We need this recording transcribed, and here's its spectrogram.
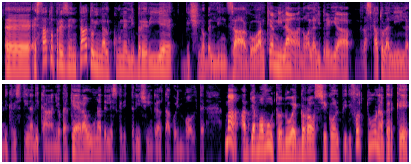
Eh, è stato presentato in alcune librerie vicino Bellinzago, anche a Milano, alla libreria La Scatola Lilla di Cristina Di Canio, perché era una delle scrittrici in realtà coinvolte. Ma abbiamo avuto due grossi colpi di fortuna perché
